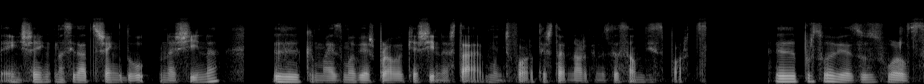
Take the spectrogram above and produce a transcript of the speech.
em Sheng, na cidade de Chengdu, na China, eh, que mais uma vez prova que a China está muito forte este ano na organização de esportes. Eh, por sua vez, os Worlds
